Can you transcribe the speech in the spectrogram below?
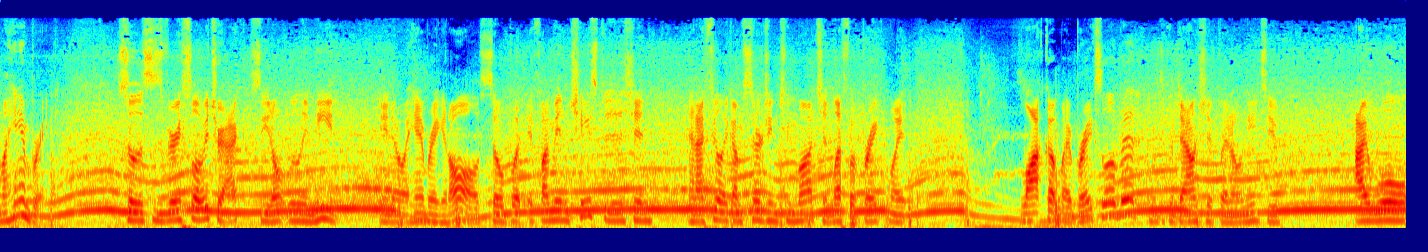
my handbrake. So this is a very slowy track, so you don't really need you know, a handbrake at all. So, but if I'm in chase position and I feel like I'm surging too much and left foot brake might lock up my brakes a little bit, with the downshift I don't need to, I will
